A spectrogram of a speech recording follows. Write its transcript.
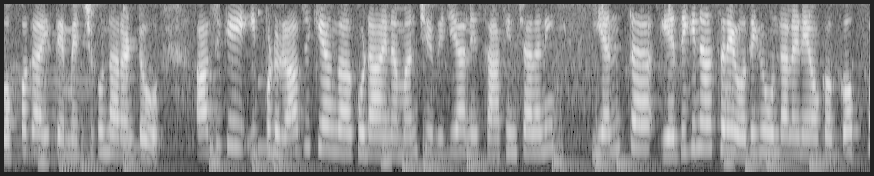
గొప్పగా అయితే మెచ్చుకున్నారంటూ అందుకే ఇప్పుడు రాజకీయంగా కూడా ఆయన మంచి విజయాన్ని సాధించాలని ఎంత ఎదిగినా సరే ఒదిగి ఉండాలనే ఒక గొప్ప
